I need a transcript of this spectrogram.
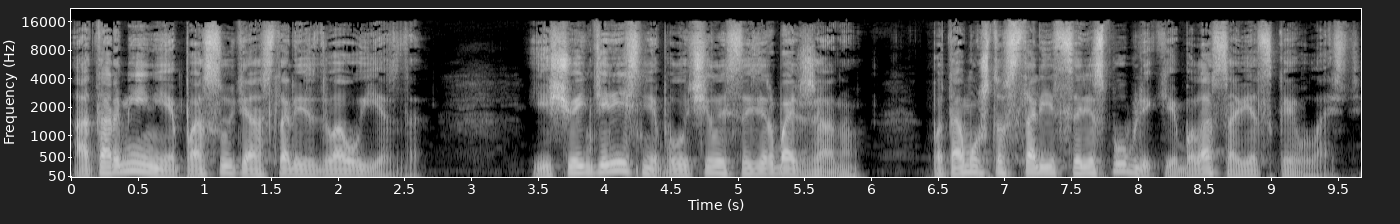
От Армении, по сути, остались два уезда. Еще интереснее получилось с Азербайджаном, потому что в столице республики была советская власть.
